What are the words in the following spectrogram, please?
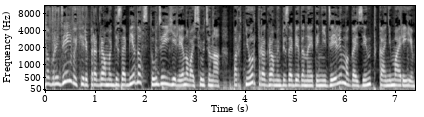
Добрый день, в эфире программа «Без обеда» в студии Елена Васютина. Партнер программы «Без обеда» на этой неделе – магазин «Ткани Марии».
